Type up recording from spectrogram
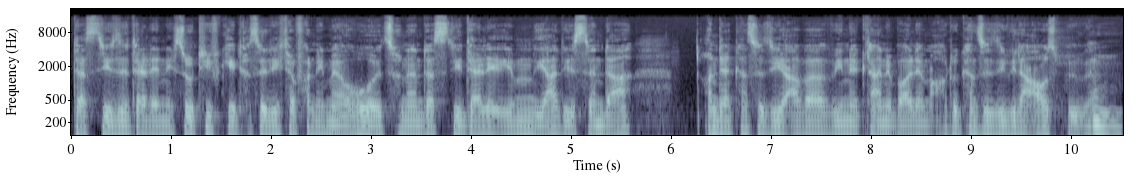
dass diese Delle nicht so tief geht, dass du dich davon nicht mehr erholst, sondern dass die Delle eben, ja, die ist dann da und dann kannst du sie aber wie eine kleine Beule im Auto, kannst du sie wieder ausbügeln.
